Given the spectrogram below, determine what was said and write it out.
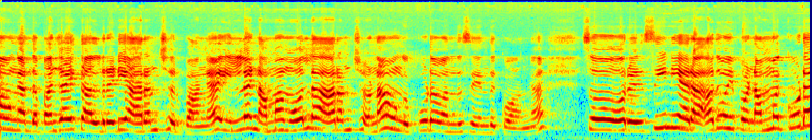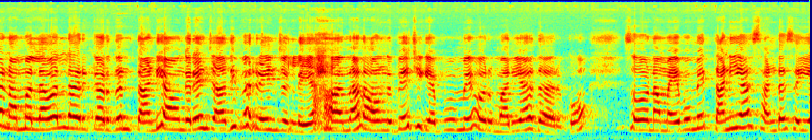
அவங்க அந்த பஞ்சாயத்து ஆல்ரெடி ஆரம்பிச்சிருப்பாங்க. இல்லை நம்ம முதல்ல ஆரம்பிச்சோன்னா அவங்க கூட வந்து சேர்ந்துக்குவாங்க. ஸோ ஒரு சீனியர் அதுவும் இப்போ நம்ம கூட நம்ம லெவலில் இருக்கிறதுன்னு தாண்டி அவங்க ரேஞ்ச் அதிபர் ரேஞ்ச் இல்லையா? அதனால் அவங்க பேச்சுக்கு எப்பவுமே ஒரு மரியாதை இருக்கும். ஸோ நம்ம எப்பவுமே தனியாக சண்டை செய்ய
